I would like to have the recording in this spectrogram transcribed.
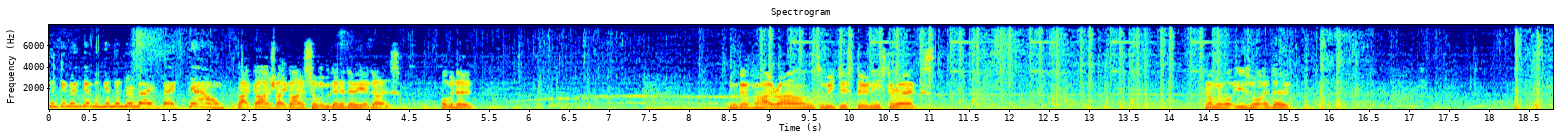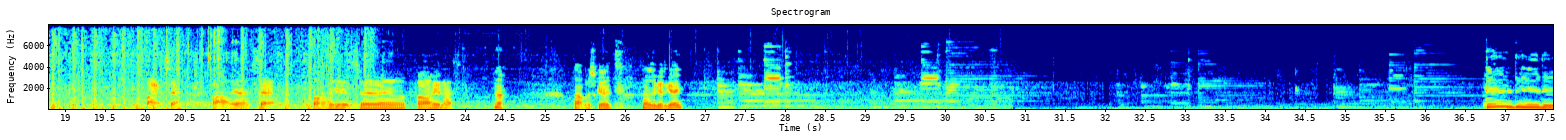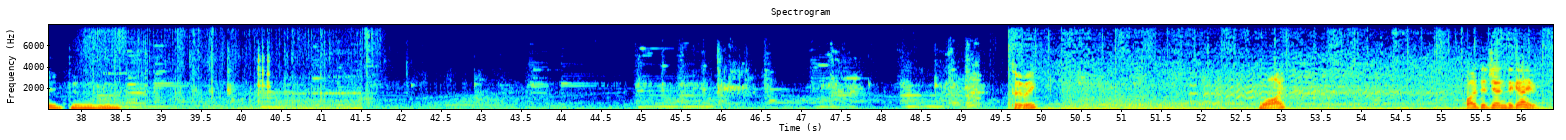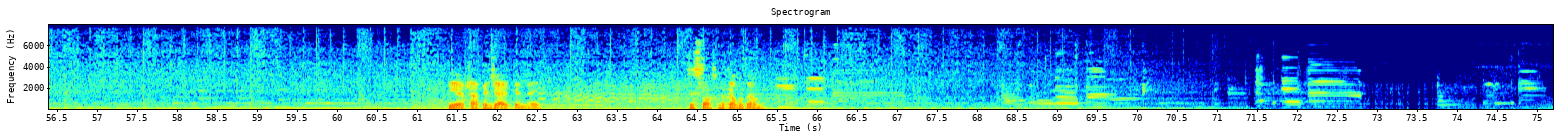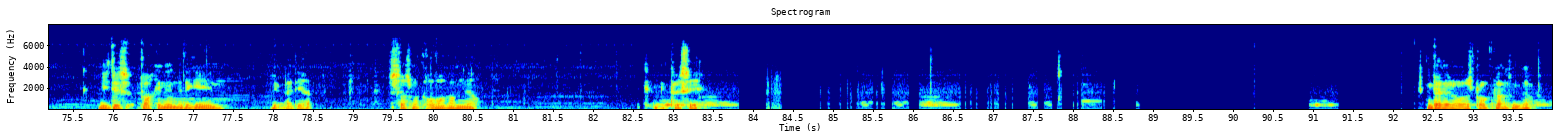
Give it, give it, give it, give it right back now! Right guys, right guys, so what we're gonna do here guys? What we doing? We go for high rounds, are we just doing Easter eggs? Tell me what you want to do. Fire set, fire set, fire set. Oh, here left. Huh. That was good. That was a good game. Why? Why did you end the game? You're fucking joking me. Just lost my GobbleGum. You just fucking ended the game. You idiot. Just lost my GobbleGum pussy. Didn't know I was broadcasting though.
